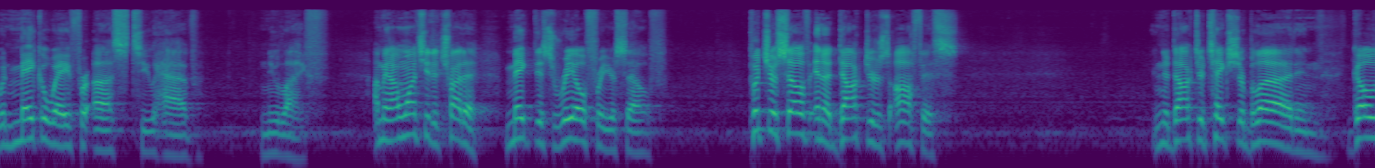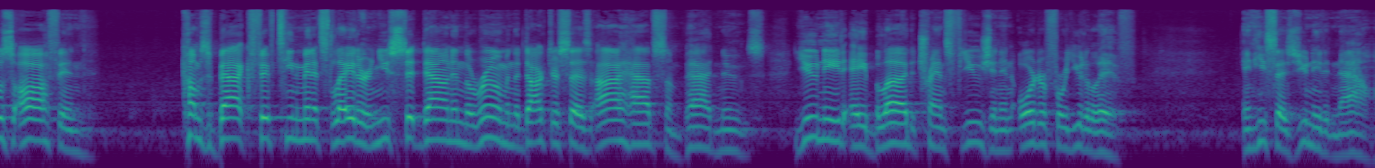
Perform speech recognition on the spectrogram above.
would make a way for us to have new life. I mean, I want you to try to make this real for yourself. Put yourself in a doctor's office, and the doctor takes your blood and goes off and comes back 15 minutes later, and you sit down in the room, and the doctor says, I have some bad news. You need a blood transfusion in order for you to live. And he says, You need it now.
